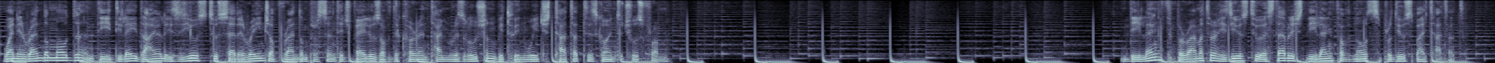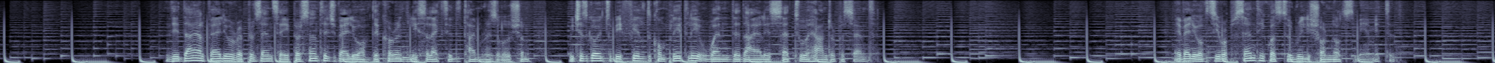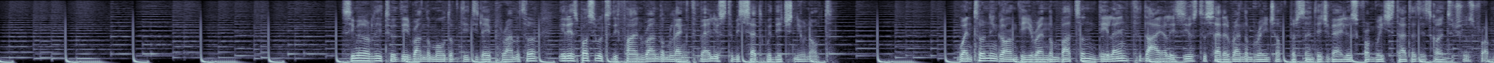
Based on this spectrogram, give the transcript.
When in random mode, the delay dial is used to set a range of random percentage values of the current time resolution between which TATAT is going to choose from. The length parameter is used to establish the length of notes produced by TATAT. The dial value represents a percentage value of the currently selected time resolution, which is going to be filled completely when the dial is set to 100%. A value of 0% equals to really short notes to be emitted. Similarly to the random mode of the delay parameter, it is possible to define random length values to be set with each new note. When turning on the random button, the length dial is used to set a random range of percentage values from which TATAT is going to choose from.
